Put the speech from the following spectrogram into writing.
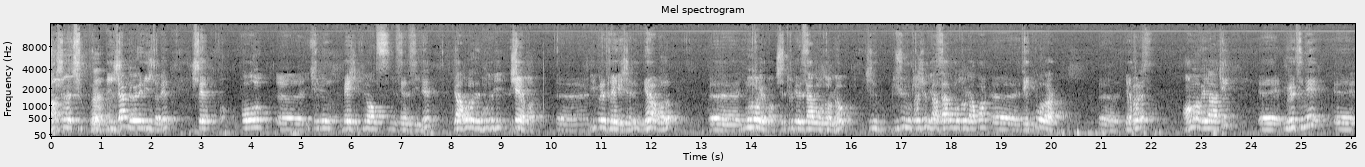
karşıma çıktı. Evet. Diyeceğim de öyle değil tabii. İşte oğlum e, 2005-2006 senesiydi. Ya baba dedi burada bir şey yapalım. E, bir üretime geçelim. Ne yapalım? E, motor yapalım. İşte Türkiye'de servo motor yok. Şimdi düşündüm taşındım ya servo motor yapmak e, teknik olarak e, yaparız. Ama ve lakin e, üretimi e,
